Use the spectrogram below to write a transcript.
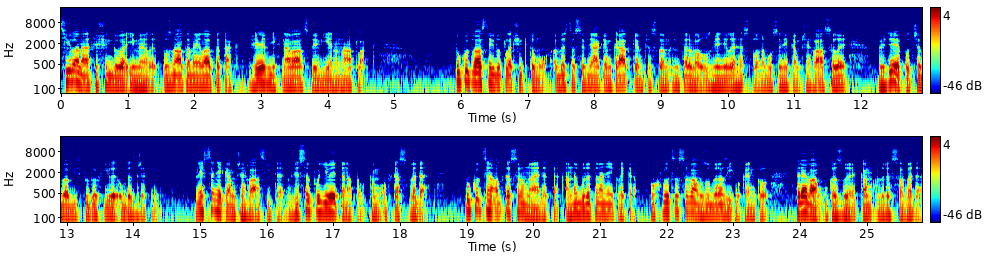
Cílené phishingové e-maily poznáte nejlépe tak, že je v nich na vás vyvíjen nátlak. Pokud vás někdo tlačí k tomu, abyste si v nějakém krátkém časovém intervalu změnili heslo nebo se někam přihlásili, vždy je potřeba být v tuto chvíli obezřetný. Než se někam přihlásíte, vždy se podívejte na to, kam odkaz vede. Pokud se na odkaz jenom najedete a nebudete na něj klikat, po chvilce se vám zobrazí okénko, které vám ukazuje, kam adresa vede.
